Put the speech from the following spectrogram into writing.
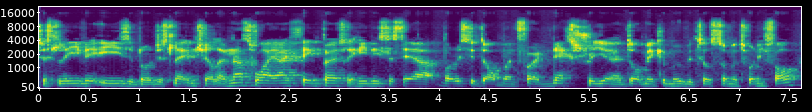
just leave it easy, bro. Just let him chill. And that's why I think personally he needs to stay at Borussia Dortmund for an extra year. Don't make a move until summer 24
